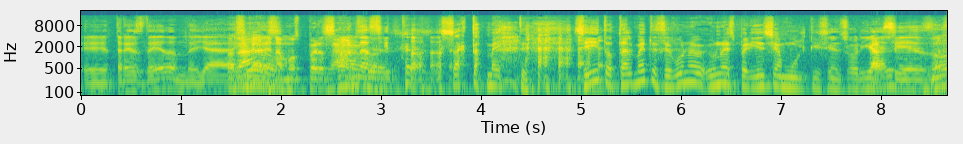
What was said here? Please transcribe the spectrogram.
eh, 3D, donde ya claro, personas y todo. Exactamente. Sí, totalmente. Se una, una experiencia multisensorial. Así es. ¿no?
